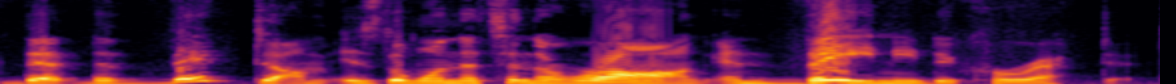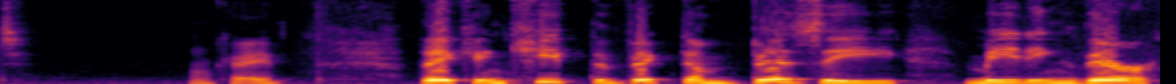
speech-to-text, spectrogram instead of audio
that the victim is the one that's in the wrong and they need to correct it okay they can keep the victim busy meeting their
